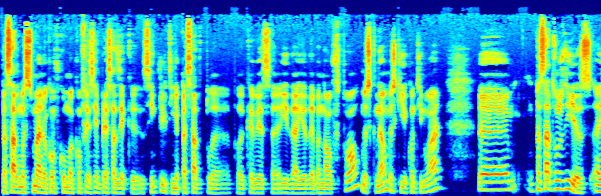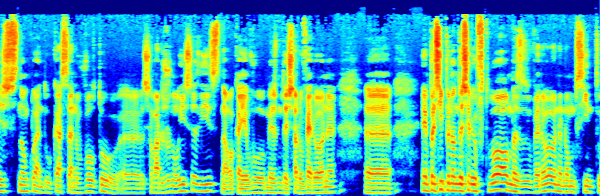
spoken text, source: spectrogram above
Passado uma semana, convocou uma conferência de imprensa a dizer que sim, que lhe tinha passado pela, pela cabeça a ideia de abandonar o futebol, mas que não, mas que ia continuar. Uh, passados uns dias, eis se não quando, o Cassano voltou a chamar os jornalistas e disse: Não, ok, eu vou mesmo deixar o Verona. Uh, em princípio não deixarei o futebol, mas o Verona não me sinto,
